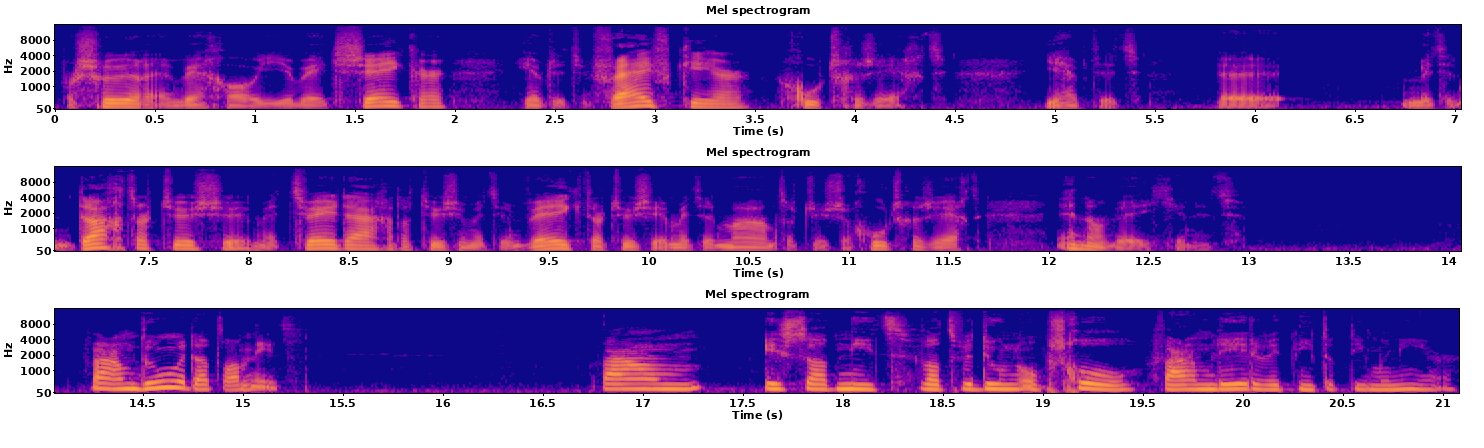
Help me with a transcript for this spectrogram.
verscheuren en weggooien. Je weet zeker, je hebt het vijf keer goed gezegd. Je hebt het eh, met een dag ertussen, met twee dagen ertussen, met een week ertussen en met een maand ertussen goed gezegd. En dan weet je het. Waarom doen we dat dan niet? Waarom is dat niet wat we doen op school? Waarom leren we het niet op die manier?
